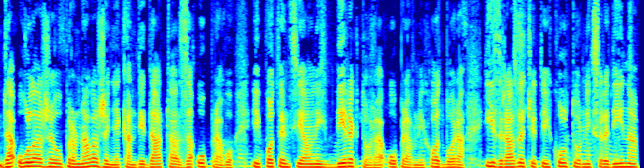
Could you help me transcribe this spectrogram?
da ulaže u pronalaženje kandidata za upravu i potencijalnih direktora upravnih odbora iz različitih kulturnih sredina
